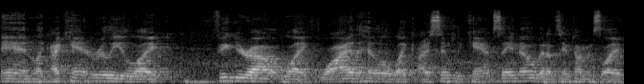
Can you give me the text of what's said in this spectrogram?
and like I can't really like figure out like why the hell like I simply can't say no. But at the same time, it's like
